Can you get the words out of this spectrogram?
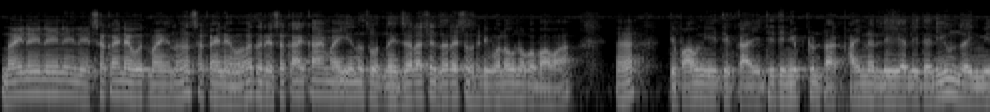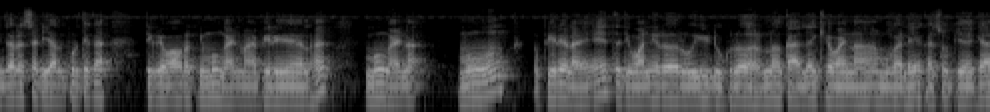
नाही नाही नाही नाही नाही. सकाळी नाही होत माही ना सकाळी नाही होत. अरे सकाळी काय माही येणंच होत नाही. जराशा जराशासाठी बोलावू नको बाबा हां? ते पाहुणे येते काय येते ते निपटून टाक. फायनल आले त्याला येऊन जाईन मी. जरासाठी आल पुरते का? तिकडे वावरात मुंग आहे ना फिरेल हां? मुंग आहे ना मुंग फिरेल आहे. तर ते वानेर रोई डुकरं हरणं काय लय खेवाय ना मुगाले. काय सोपी आहे का?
